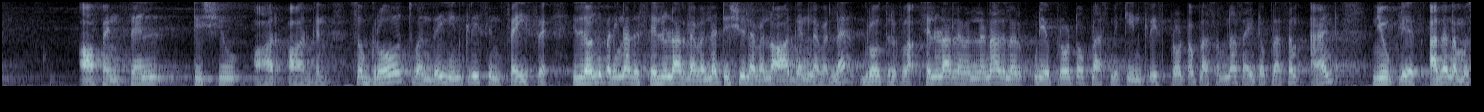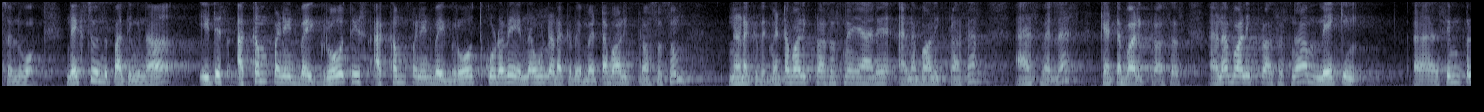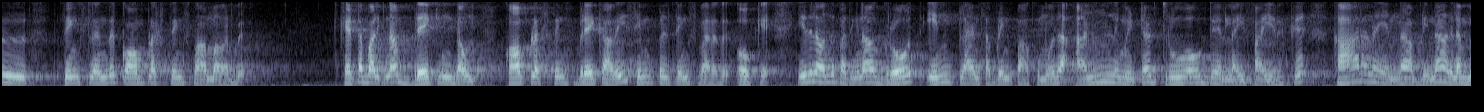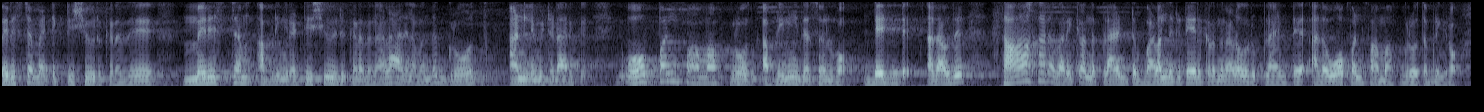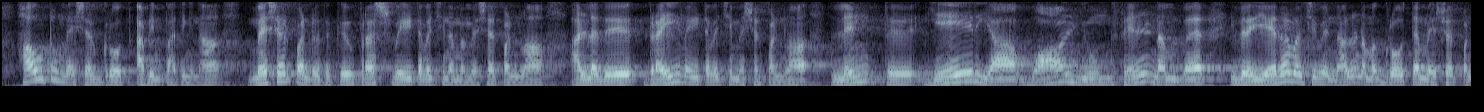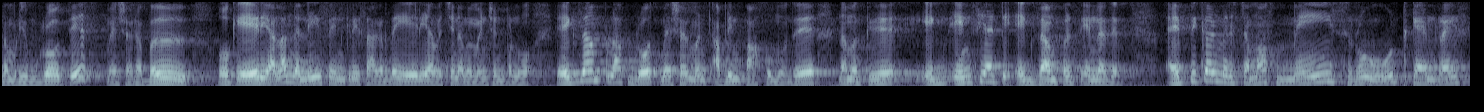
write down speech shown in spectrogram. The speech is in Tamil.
of and cell tissue or organ so growth வந்து இன்க்ரீஸ் இன் ஃபைஸ் இதில் வந்து பார்த்திங்கன்னா அது செல்லுலார் லெவலில் டிஷ்யூ லெவலில் ஆர்கன் லெவலில் க்ரோத் இருக்கலாம். செல்லுலார் லெவல்லனா அதில் இருக்கக்கூடிய ப்ரோட்டோபிளாஸ்மிக் இன்க்ரீஸ் ப்ரோட்டோபிளாசம்னா சைட்டோபிளாசம் அண்ட் நியூக்ளியஸ் அதை நம்ம சொல்லுவோம். நெக்ஸ்ட் வந்து பார்த்திங்கன்னா it is accompanied by growth is accompanied by growth கூடவே என்னவும் நடக்குது? மெட்டபாலிக் ப்ராசஸும் நடக்குது. மெட்டபாலிக் ப்ராசஸ்னால் யார்? Anabolic process as well as catabolic process anabolic ப்ராசஸ்னால் making simple திங்ஸ்லேருந்து காம்ப்ளெக்ஸ் திங்ஸ் ஃபார்ம் ஆகுது கெட்டபாலிக்னா breaking down complex things break ஆகி சிம்பிள் திங்ஸ் வருது ஓகே இதில் வந்து பார்த்தீங்கன்னா க்ரோத் இன் பிளான்ஸ் அப்படின்னு பார்க்கும்போது அன்லிமிட்டெட் த்ரூ அவுட் தேர் லைஃபாக இருக்குது காரணம் என்ன அப்படின்னா அதில் மெரிஸ்டமேட்டிக் டிஷ்யூ இருக்கிறது. மெரிஸ்டம் அப்படிங்கிற டிஷ்யூ இருக்கிறதுனால அதில் வந்து க்ரோத் அன்லிமிட்டடாக இருக்குது ஓப்பன் ஃபார்ம் ஆஃப் க்ரோத் அப்படின்னு இதை சொல்வோம். டெட் அதாவது சாகர வரைக்கும் அந்த பிளான்ட் வளர்ந்துக்கிட்டே இருக்கிறதுனால ஒரு பிளான்ட்டு அதை ஓப்பன் ஃபார்ம் ஆஃப் க்ரோத் அப்படிங்கிறோம். ஹவு டு மெஷர் க்ரோத் அப்படின்னு பார்த்தீங்கன்னா மெஷர் பண்ணுறதுக்கு ஃப்ரெஷ் வெயிட்டை வச்சு நம்ம மெஷர் பண்ணலாம். அல்லது ட்ரை வெயிட்டை வச்சு மெஷர் பண்ணலாம். Length area volume cell number இதில் எதை வச்சு வேணாலும் நம்ம க்ரோத்தை மெஷர் பண்ண முடியும். க்ரோத் இஸ் மெஷரபிள் ஓகே ஏரியாலாம் அந்த லீஃப் இன்க்ரீஸ் ஆகிறத ஏரியா வச்சு நம்ம மென்ஷன் பண்ணுவோம். எக்ஸாம்பிள் ஆஃப் க்ரோத் மெஷர்மெண்ட் அப்படின்னு பார்க்கும்போது நமக்கு எக் என்சிஆர்டி எக்ஸாம்பிள்ஸ் என்னது? Apical meristem of maize root can rise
